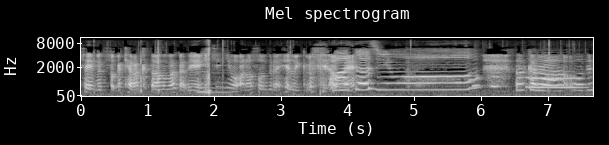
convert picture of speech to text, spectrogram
生物とかキャラクターの中で、うん1、2を争うぐらいヘドウィックが好きなのね。私もだから、もう this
